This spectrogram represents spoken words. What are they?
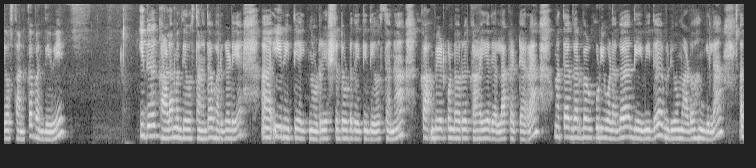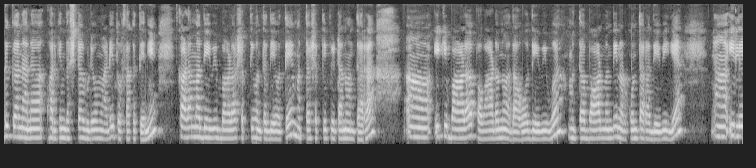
ದೇವಸ್ಥಾನಕ್ಕೆ ಬಂದೀವಿ. ಇದು ಕಾಳಮ್ಮ ದೇವಸ್ಥಾನದ ಹೊರಗಡೆ ಈ ರೀತಿ ಐತೆ ನೋಡ್ರಿ, ಎಷ್ಟು ದೊಡ್ಡದೈತಿ ದೇವಸ್ಥಾನ. ಕಾ, ಬೇಡ್ಕೊಂಡವ್ರು ಕಾಯಿ ಅದೆಲ್ಲ ಕಟ್ಟ್ಯಾರ ಮತ್ತು ಗರ್ಭಗುಡಿ ಒಳಗೆ ದೇವಿದ ವಿಡಿಯೋ ಮಾಡೋ ಹಂಗಿಲ್ಲ. ಅದಕ್ಕೆ ನಾನು ಹೊರಗಿಂದಷ್ಟ ವಿಡಿಯೋ ಮಾಡಿ ತೋರ್ಸಾಕತ್ತೀನಿ. ಕಾಳಮ್ಮ ದೇವಿ ಭಾಳ ಶಕ್ತಿವಂತ ದೇವತೆ, ಮತ್ತು ಶಕ್ತಿಪೀಠನೂ ಅಂತಾರೆ. ಈಕೆ ಭಾಳ ಪವಾಡನೂ ಅದಾವು ದೇವಿವ, ಮತ್ತು ಭಾಳ ಮಂದಿ ನಡ್ಕೊತಾರೆ ದೇವಿಗೆ. ಇಲ್ಲೇ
